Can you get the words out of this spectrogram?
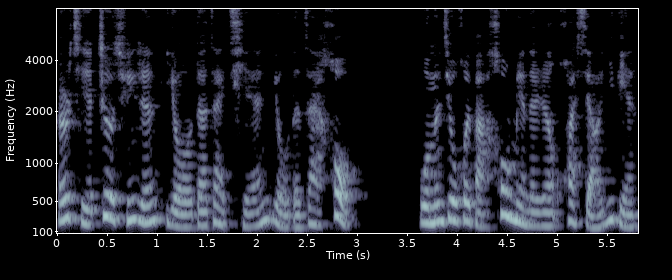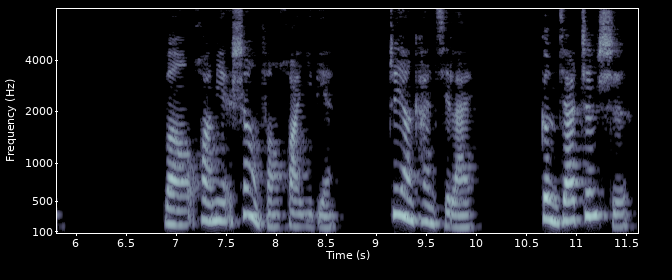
而且这群人有的在前，有的在后，我们就会把后面的人画小一点，往画面上方画一点，这样看起来更加真实。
